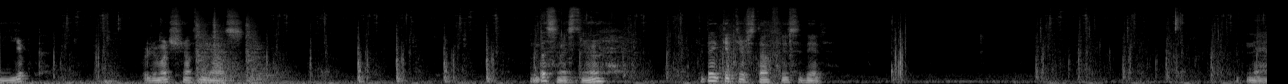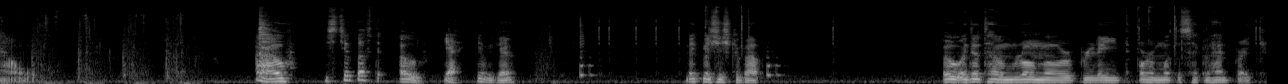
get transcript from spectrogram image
Yep. Pretty much nothing else. That's nice to know. Did I get your stuff? Yes, I did. Now. We still have. Oh, yeah, here we go. Make me shish kebab. Oh, I don't have a lawnmower blade or a motorcycle handbrake.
